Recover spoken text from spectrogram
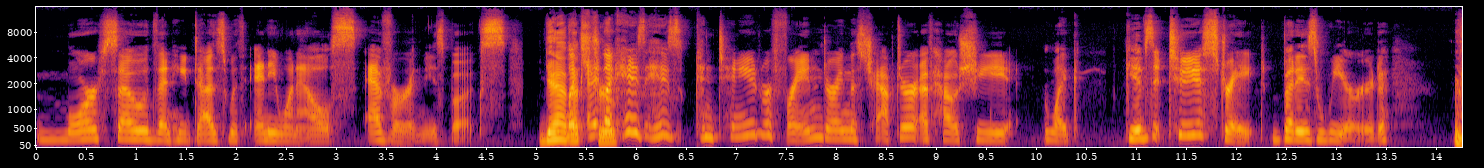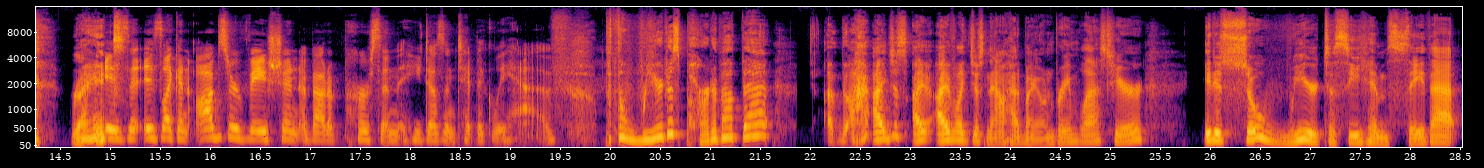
more so than he does with anyone else ever in these books. Yeah, like, that's uh, true. Like his his continued refrain during this chapter of how she like gives it to you straight, but is weird right? is is like an observation about a person that he doesn't typically have. But the weirdest part about that, uh, I, I just I I've like just now had my own brain blast here. It is so weird to see him say that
